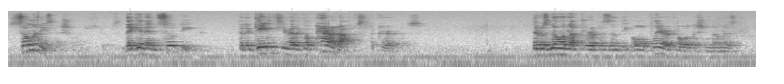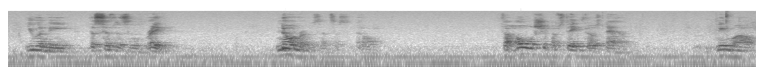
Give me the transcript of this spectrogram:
So many special interest groups. They get in so deep that a game theoretical paradox occurs. There was no one left to represent the all-player coalition known as you and me, the citizen rig. No one represents us at all. The whole ship of state goes down. Meanwhile,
